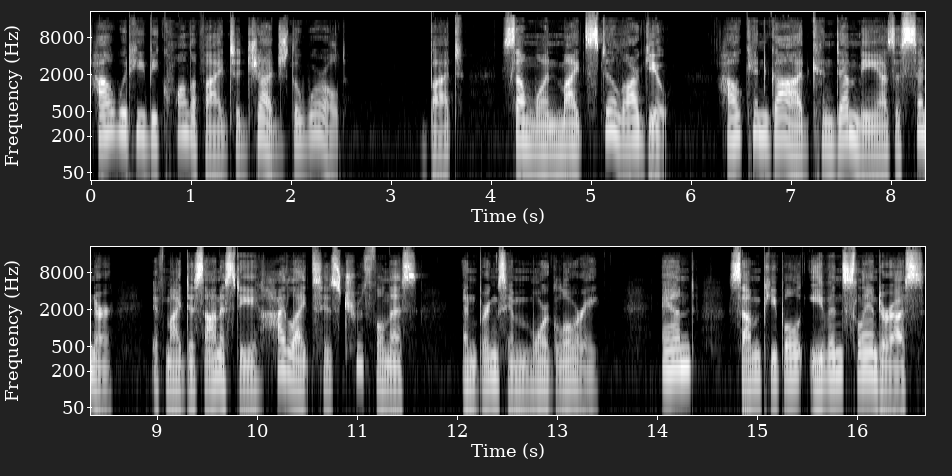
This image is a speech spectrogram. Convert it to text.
how would He be qualified to judge the world? But someone might still argue how can God condemn me as a sinner if my dishonesty highlights his truthfulness and brings him more glory? And some people even slander us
